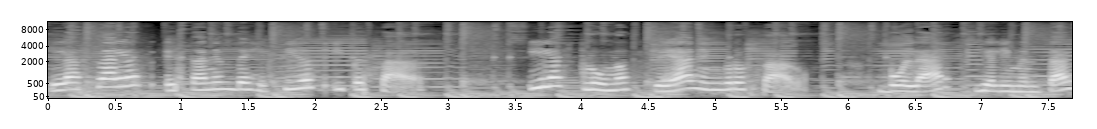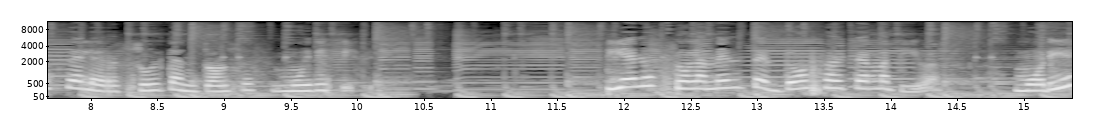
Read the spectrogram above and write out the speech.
Las alas están envejecidas y pesadas, y las plumas se han engrosado. Volar y alimentarse le resulta entonces muy difícil. Tienes solamente dos alternativas, morir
